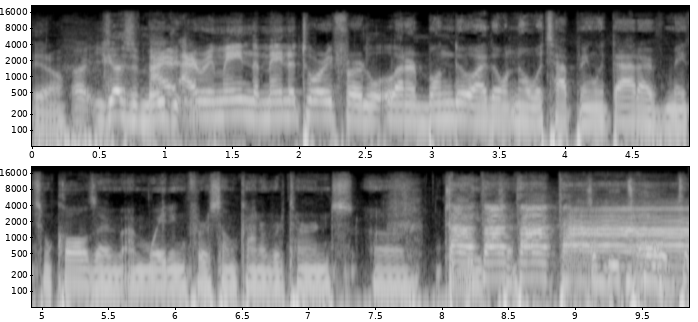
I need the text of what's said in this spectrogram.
you know. All right, you guys have made. I, I remain the mandatory for Leonard Bundu. I don't know what's happening with that. I've made some calls. I'm, I'm waiting for some kind of returns uh, to, be, to, to be told to,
